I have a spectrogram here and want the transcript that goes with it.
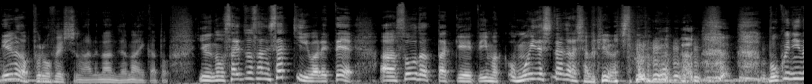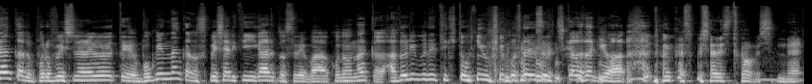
ていうのがプロフェッショナルなんじゃないかというのを斉藤さんにさっき言われて、ああ、そうだったっけって今思い出しながら喋りました。僕になんかのプロフェッショナルっていうか、僕になんかのスペシャリティがあるとすれば、このなんかアドリブで適当に受け答えする力だけは、なんかスペシャリストかもしれない。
